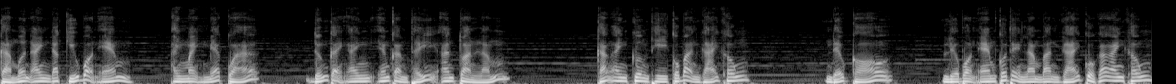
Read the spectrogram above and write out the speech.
"Cảm ơn anh đã cứu bọn em, anh mạnh mẽ quá, đứng cạnh anh em cảm thấy an toàn lắm." Các anh cương thì có bạn gái không? Nếu có, liệu bọn em có thể làm bạn gái của các anh không?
